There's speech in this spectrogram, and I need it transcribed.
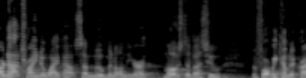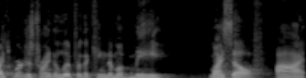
are not trying to wipe out some movement on the earth. Most of us who, before we come to Christ, we're just trying to live for the kingdom of me, myself, I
